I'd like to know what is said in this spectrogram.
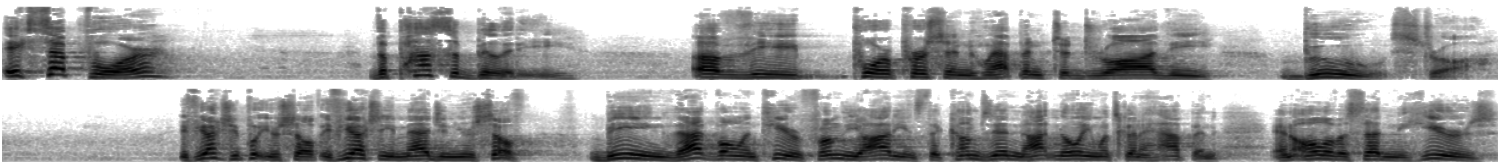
except for the possibility of the poor person who happened to draw the boo straw. If you actually put yourself, if you actually imagine yourself being that volunteer from the audience that comes in not knowing what's going to happen and all of a sudden hears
